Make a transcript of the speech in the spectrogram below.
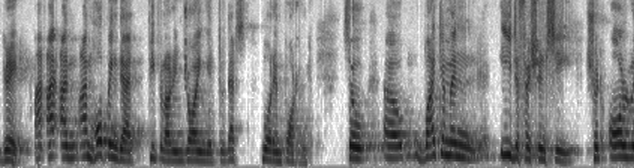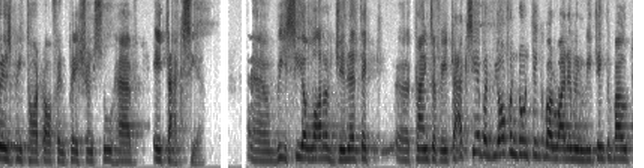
Great. I, am I'm, I'm hoping that people are enjoying it too. That's more important. So uh, vitamin E deficiency should always be thought of in patients who have ataxia. Uh, we see a lot of genetic uh, kinds of ataxia, but we often don't think about vitamin. We think about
